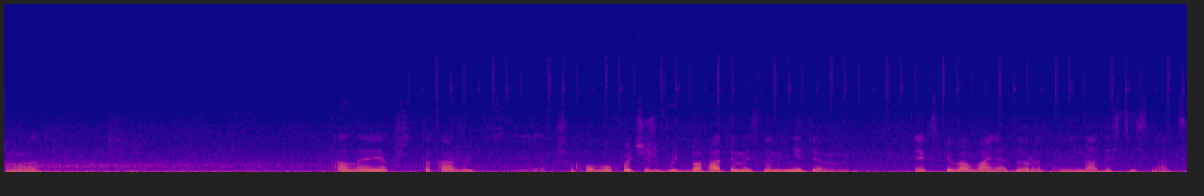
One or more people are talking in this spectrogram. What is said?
От. Але якщо то кажуть, якщо хочеш бути багатим і знаменитим, як співав Ваня Дорн, не треба стіснятися.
